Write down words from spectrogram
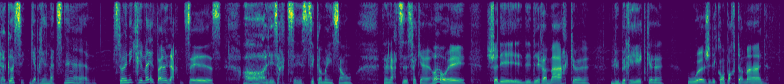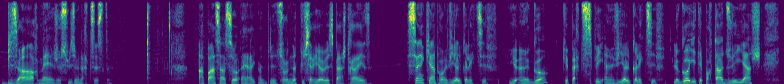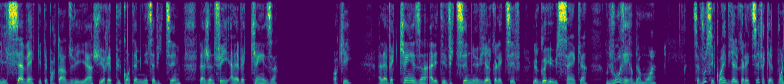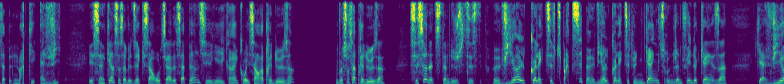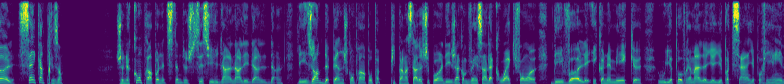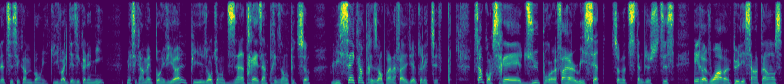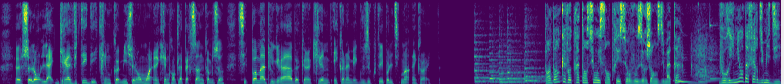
le gars, c'est Gabriel Martinel. C'est un écrivain, c'est un artiste. Ah, les artistes, tu sais comment ils sont. C'est un artiste. Fait que, ouais, ouais, je fais des, des, des remarques euh, lubriques. euh, ou j'ai des comportements bizarres, mais je suis un artiste. En pensant à ça, euh, euh, sur une note plus sérieuse, page 13, 5 ans pour un viol collectif. Il y a un gars qui a participé à un viol collectif. Le gars, il était porteur du VIH. Il savait qu'il était porteur du VIH. Il aurait pu contaminer sa victime. La jeune fille, elle avait 15 ans. OK? Elle avait 15 ans. Elle était victime d'un viol collectif. Le gars, il a eu 5 ans. Voulez-vous rire de moi? Savez-vous, c'est quoi un viol collectif? À quel point ça peut te marquer à vie? Et 5 ans, ça, ça veut dire qu'il sort au tiers de sa peine, s'il est correct? Quoi, il sort après 2 ans? Il va sur ça après 2 ans. C'est ça notre système de justice. Un viol collectif. Tu participes à un viol collectif, une gang sur une jeune fille de 15 ans qui a viol, 5 ans de prison. Je ne comprends pas notre système de justice. Dans, les, ordres de peine, je comprends pas. Puis pendant ce temps-là, je sais pas, hein, des gens comme Vincent Lacroix qui font euh, des vols économiques euh, où il n'y a pas vraiment, il a, pas de sang, il n'y a pas rien. C'est comme, bon, ils volent des économies mais c'est quand même pas un viol. Puis les autres, ils ont 10 ans, 13 ans de prison, puis tout ça. Lui, 5 ans de prison pour une affaire de viol collectif. Il me semble qu'on serait dû pour faire un reset sur notre système de justice et revoir un peu les sentences euh, selon la gravité des crimes commis. Selon moi, un crime contre la personne comme ça, c'est pas mal plus grave qu'un crime économique. Vous écoutez politiquement incorrect. Pendant que votre attention est centrée sur vos urgences du matin, vos réunions d'affaires du midi,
